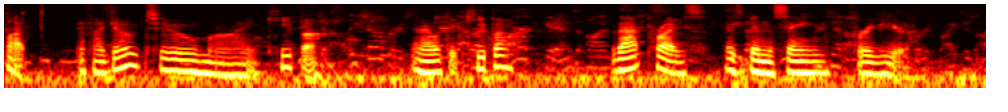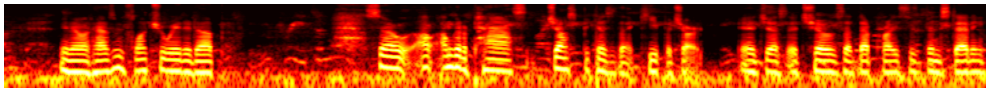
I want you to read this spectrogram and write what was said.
But if I go to my Keepa and I look at Keepa, that price has been the same for a year. You know, it hasn't fluctuated up. So I'm going to pass just because of that Keepa chart. It just it shows that that price has been steady,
